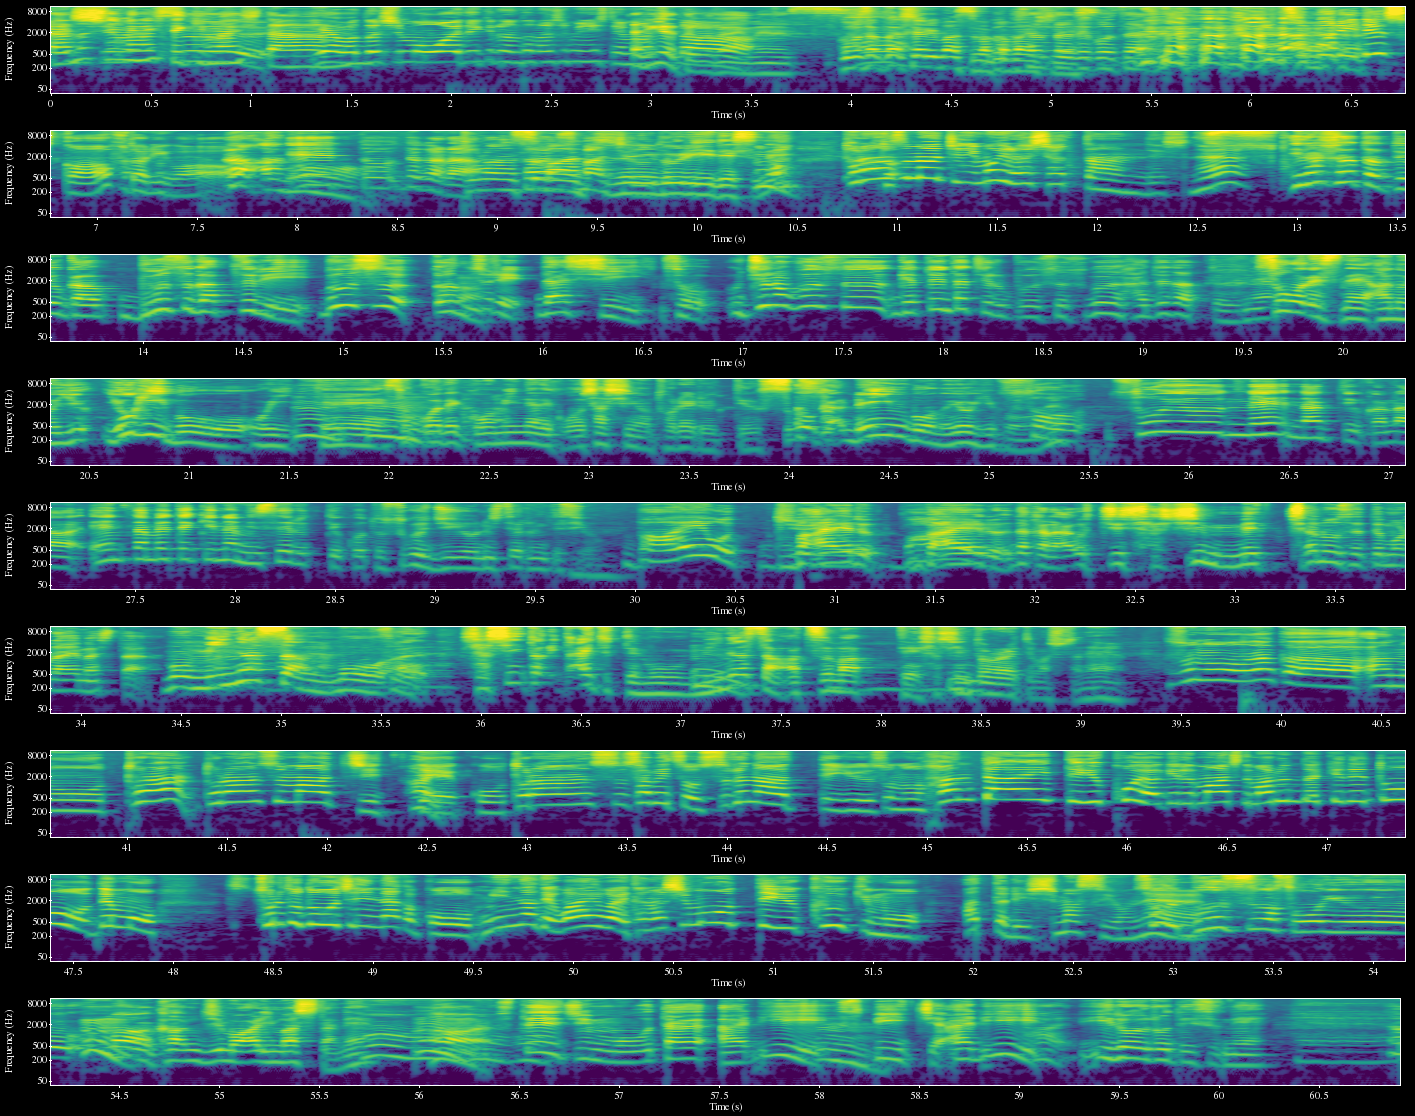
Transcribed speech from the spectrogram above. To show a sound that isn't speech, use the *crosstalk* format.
楽しみにしてきました。いや私もお会いできるの楽しみにしてましたありがとうございます。ご無沙汰しております若林ですいます。いつぶりですか二人はあえっと、だから、トランスマーチぶりですね。トランスマーチにもいらっしゃったんですねいらっしゃったっていうか、ブースがっつり。ブースがっつり、うんだし、そう、うちのブース、ゲットインタッチのブース、すごい派手だったよね。そうですね。あのヨヨギボーを置いて、うんうんそこでこうみんなでこう写真を撮れるっていうすごくレインボーのヨギボーをね。そう、そういうね、なんていうかな、エンタメ的な見せるっていうことをすごい重要にしてるんですよ。映えを重要映える、映える、だから、うち写真めっちゃ載せてもらいました。もう皆さんもう写真撮りたいって言ってもう皆さん集まって写真撮られてましたね。そのなんかあのトラントランスマーチって、はいこうトランス差別をするなっていうその反対っていう声を上げるマーチでもあるんだけれどでもそれと同時になんかこうみんなでワイワイ楽しもうっていう空気もあったりしますよね。そうブースはそういう、まあ感じもありましたね。うんはい。ステージも歌あり、んスピーチあり、はいい、ろいろですね。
